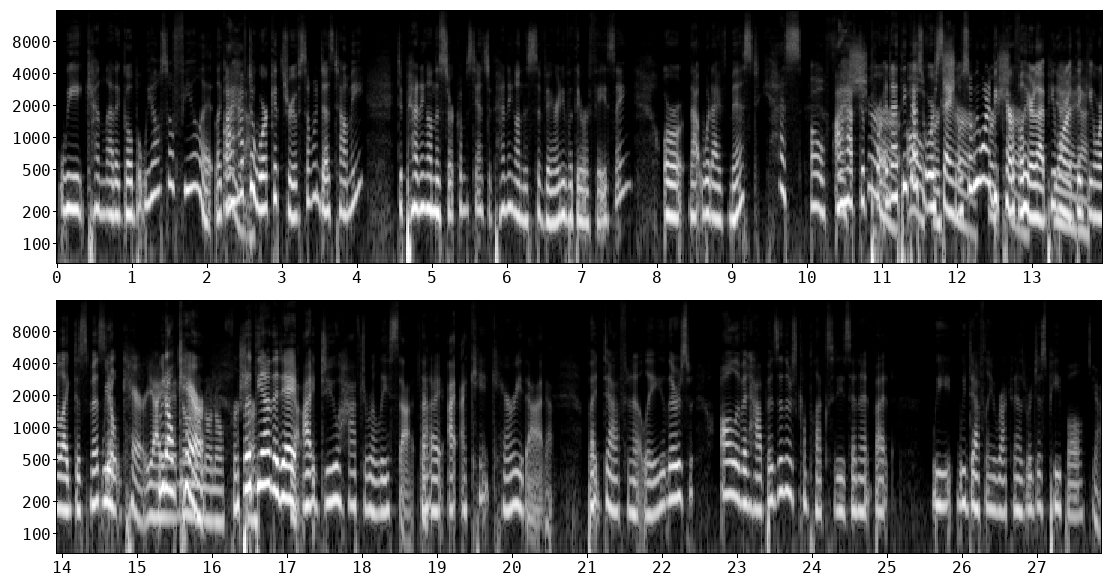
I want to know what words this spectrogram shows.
we can let it go but we also feel it like Oh, i have yeah. to work it through if someone does tell me depending on the circumstance depending on the severity of what they were facing or that what i've missed yes Oh, for I have to, pr- and I think that's Oh, what we're saying. Sure. so we want to be careful sure. here that people Yeah, aren't yeah, thinking we're like dismissive. We don't care. Yeah. We don't no, care. No, no, no, for But at the end of the day. I do have to release that. That. I, I I can't carry that. But definitely, there's all of it happens, and there's complexities in it. But we we definitely recognize we're just people. Yeah.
